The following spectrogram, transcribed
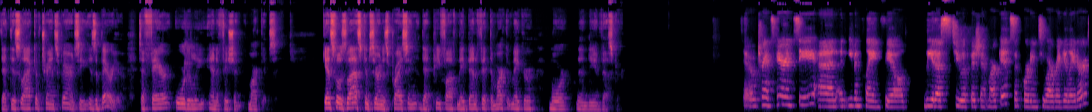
that this lack of transparency is a barrier to fair, orderly, and efficient markets. Gensler's last concern is pricing that PFOF may benefit the market maker more than the investor. So, transparency and an even playing field lead us to efficient markets according to our regulators.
